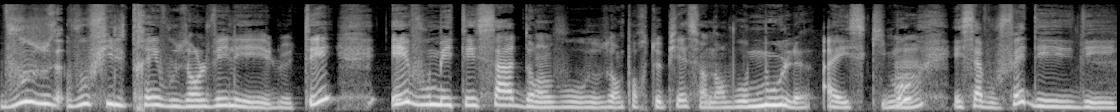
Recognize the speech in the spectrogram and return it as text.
Vous vous filtrez, vous enlevez les, le thé et vous mettez ça dans vos emporte-pièces, dans vos moules à esquimaux, Mhm. et ça vous fait des, des,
